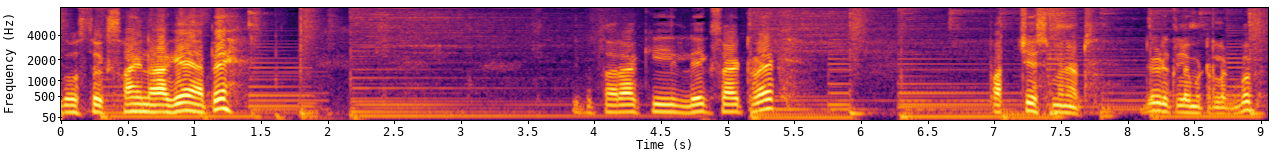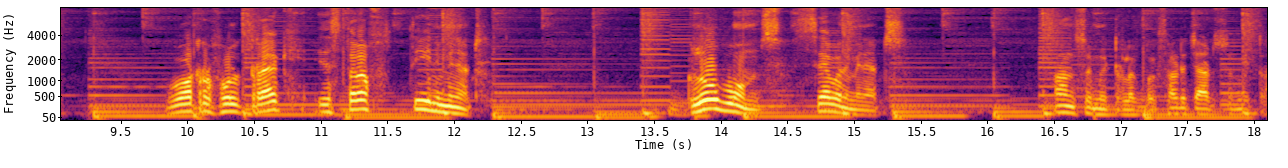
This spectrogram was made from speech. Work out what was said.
दोस्तों, एक साइन आ गया यहाँ पे। रहा कि लेक साइड ट्रैक 25 मिनट, डेढ़ किलोमीटर लगभग। वाटरफॉल ट्रैक, इस तरफ़ तीन minute. Glowworms seven minutes. 500 metre लगभग, साढ़े चार सौ मीटर।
